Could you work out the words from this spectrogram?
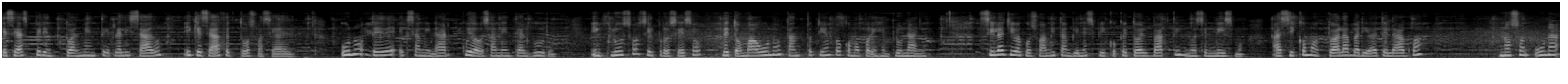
que sea espiritualmente realizado y que sea afectuoso hacia él. Uno debe examinar cuidadosamente al guru, incluso si el proceso le toma a uno tanto tiempo como por ejemplo un año. Sila Jiva Goswami también explicó que todo el bhakti no es el mismo, así como todas las variedades del agua no son una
